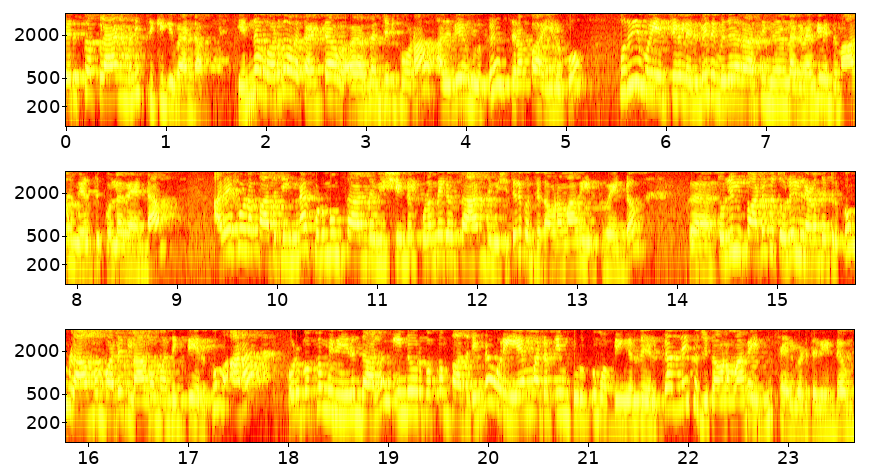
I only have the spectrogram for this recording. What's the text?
பெருசாக பிளான் பண்ணி சிக்கிக்க வேண்டாம். என்ன வருதோ அதை கரெக்டாக செஞ்சுட்டு போனால் அதுவே உங்களுக்கு சிறப்பாக இருக்கும். புதிய முயற்சிகள் எதுவுமே இந்த மிதனராசி ராசி இந்த மாதம் எடுத்துக்கொள்ள வேண்டாம். அதே போல பார்த்துட்டிங்கன்னா குடும்பம் சார்ந்த விஷயங்கள் குழந்தைகள் சார்ந்த விஷயத்தில் கொஞ்சம் கவனமாக இருக்க வேண்டும். தொழில் பாட்டுக்கு தொழில் நடந்துட்டு இருக்கும். லாபம் பாட்டுக்கு லாபம் வந்துகிட்டே இருக்கும். ஆனால் ஒரு பக்கம் இது இருந்தாலும் இன்னொரு பக்கம் பார்த்துட்டிங்கன்னா ஒரு ஏமாற்றத்தையும் கொடுக்கும் அப்படிங்கிறது இருக்குது அதிலே கொஞ்சம் கவனமாக இருந்து செயல்படுத்த வேண்டும்.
